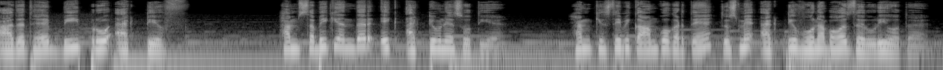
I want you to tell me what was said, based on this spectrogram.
आदत है बी प्रोएक्टिव हम सभी के अंदर एक एक्टिवनेस होती है। हम किसी भी काम को करते हैं तो उसमें एक्टिव होना बहुत ज़रूरी होता है।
